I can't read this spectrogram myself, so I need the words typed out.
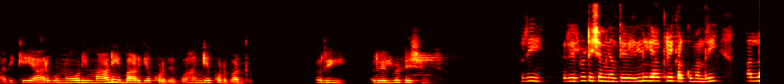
ಅದಕ್ಕೆ ಯಾರಿಗೂ ನೋಡಿ ಮಾಡಿ ಬಾಡಿಗೆ ಕೊಡಬೇಕು. ಹಾಗೆ ಕೊಡಬಾರ್ದು. ರೀ ರೈಲ್ವೆ ಸ್ಟೇಷನ್. ರೀ ರೈಲ್ವೆ ಟೇಷನ್ಗೆ ಅಂತೇಳಿ ಇಲ್ಲಿ ಯಾಕೆ ರೀ ಕರ್ಕೊಂಬಂದ್ರಿ? ಅಲ್ಲ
